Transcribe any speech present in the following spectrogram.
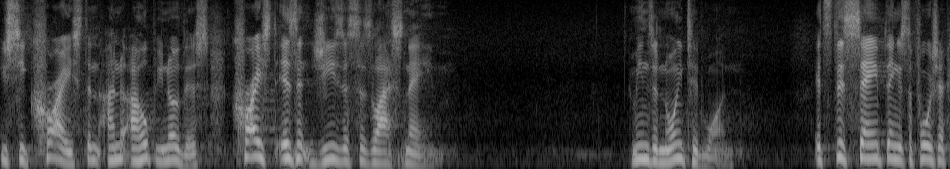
You see, Christ, and I hope you know this, Christ isn't Jesus' last name, it means anointed one. It's the same thing as the foreshadow.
